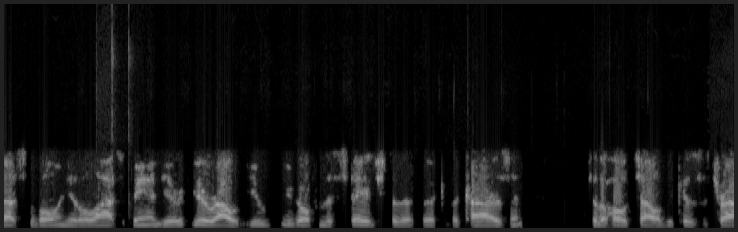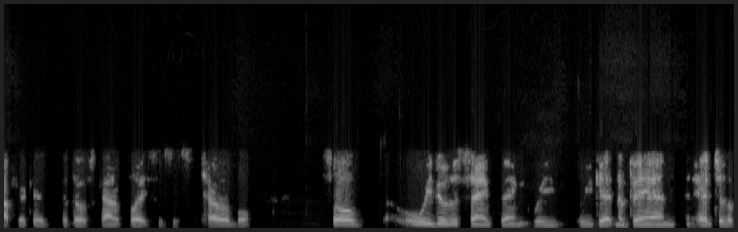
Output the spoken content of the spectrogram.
festival and you're the last band, you're you're out. You you go from the stage to the the, the cars and to the hotel because the traffic at, at those kind of places is terrible. So we do the same thing. We we get in a van and head to the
